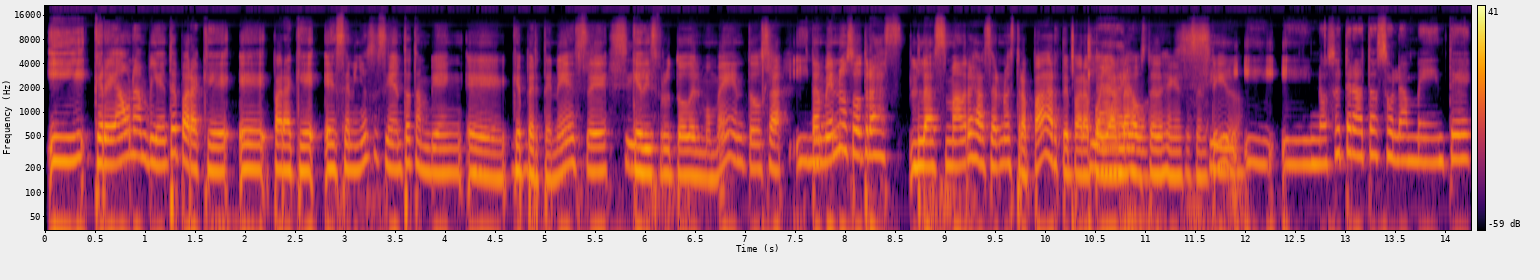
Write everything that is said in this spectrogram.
y crea un ambiente para que, eh, para que ese niño se sienta también eh, que pertenece, que disfrutó del momento. O sea, y también nosotras, las madres, hacer nuestra parte para apoyarlas a ustedes en ese sentido. Y, y no se trata solamente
